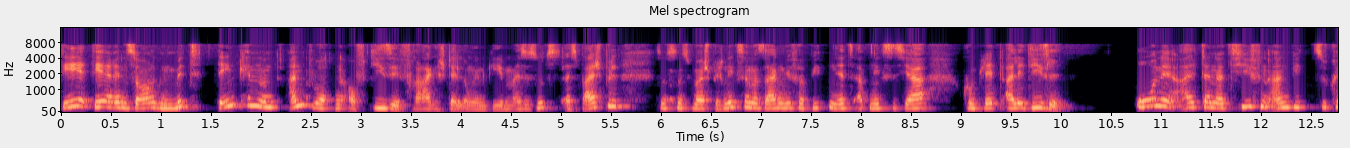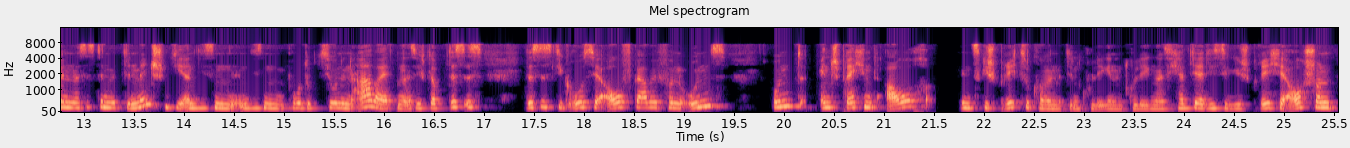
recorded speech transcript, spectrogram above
de, deren Sorgen mitdenken und Antworten auf diese Fragestellungen geben. Also es nutzt als Beispiel, sonst zum Beispiel nichts, wenn wir sagen, wir verbieten jetzt ab nächstes Jahr komplett alle Diesel. Ohne Alternativen anbieten zu können, was ist denn mit den Menschen, die an diesen, in diesen Produktionen arbeiten? Also ich glaube, das ist, das ist die große Aufgabe von uns und entsprechend auch ins Gespräch zu kommen mit den Kolleginnen und Kollegen. Also ich hatte ja diese Gespräche auch schon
